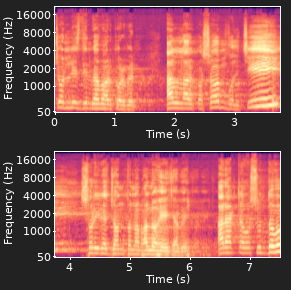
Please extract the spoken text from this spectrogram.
চল্লিশ দিন ব্যবহার করবেন। আল্লাহর কসম বলছি শরীরের যন্ত্রণা ভালো হয়ে যাবে। আর একটা ওষুধ দেবো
